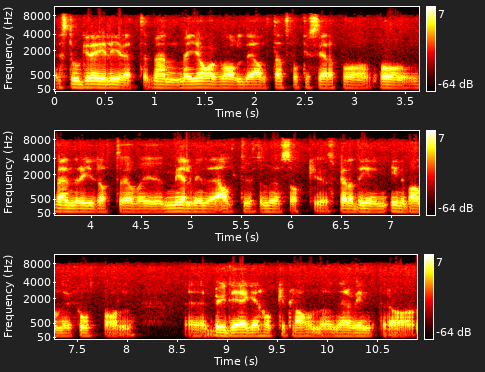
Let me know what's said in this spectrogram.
en stor grej i livet. Men, men jag valde alltid att fokusera på, på vänner och idrott och jag var ju mer eller mindre alltid utomhus och eh, spelade innebandy, fotboll, eh, byggde egen hockeyplan när det var vinter och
